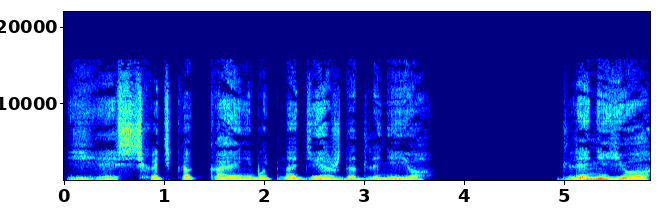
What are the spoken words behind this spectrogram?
Есть хоть какая-нибудь надежда для нее? Для нее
